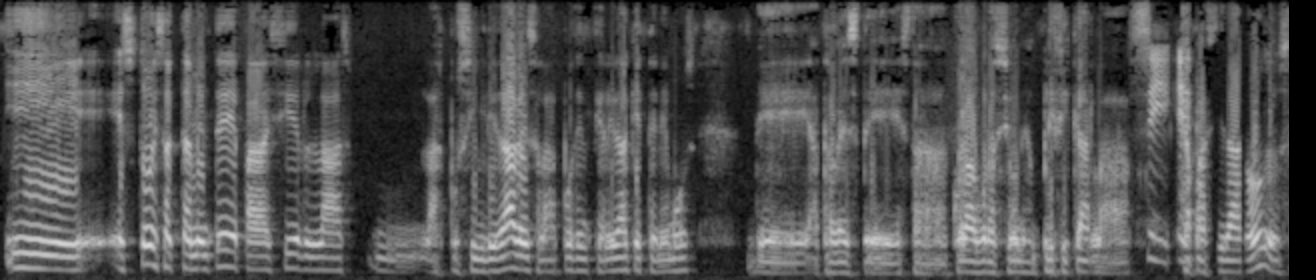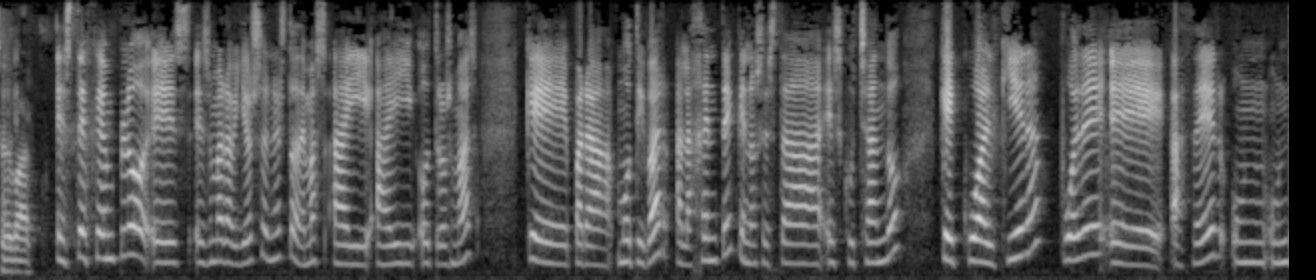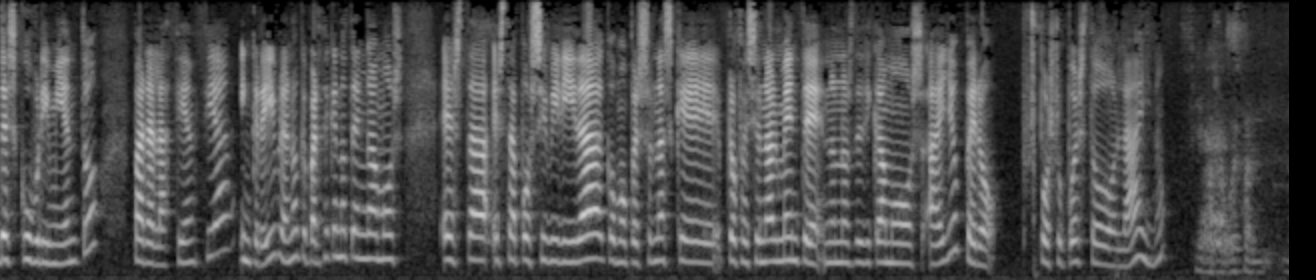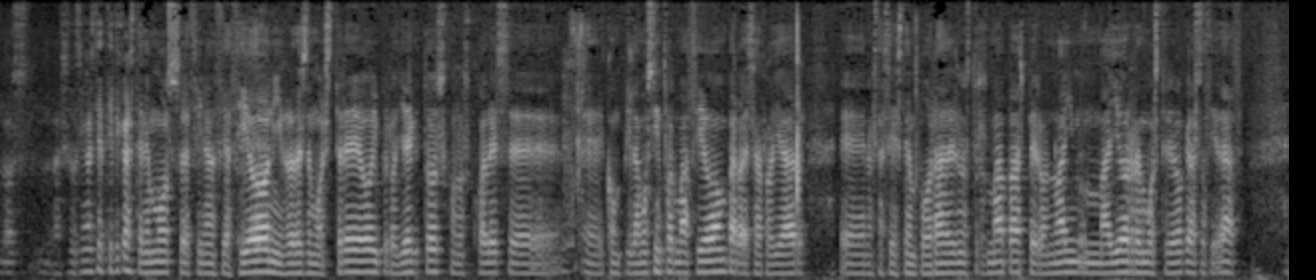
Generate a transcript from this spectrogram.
Y esto exactamente para decir las, mm, las posibilidades, la potencialidad que tenemos de a través de esta colaboración amplificar la Sí, eh, capacidad ¿no? de observar. Este ejemplo es, es maravilloso en esto. Además, hay, hay otros más que para motivar a la gente que nos está escuchando que cualquiera puede eh, hacer un, un descubrimiento para la ciencia increíble, ¿no? Que parece que no tengamos esta, esta posibilidad como personas que profesionalmente no nos dedicamos a ello, pero por supuesto la hay, ¿no? Sí, por supuesto. Los- las instituciones científicas tenemos eh, financiación y redes de muestreo y proyectos con los cuales eh, eh, compilamos información para desarrollar eh, nuestras series temporales, nuestros mapas, pero no hay mayor red muestreo que la sociedad.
